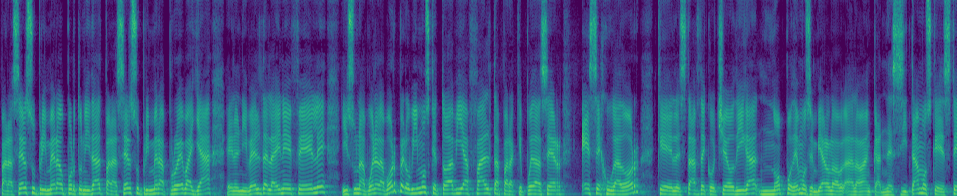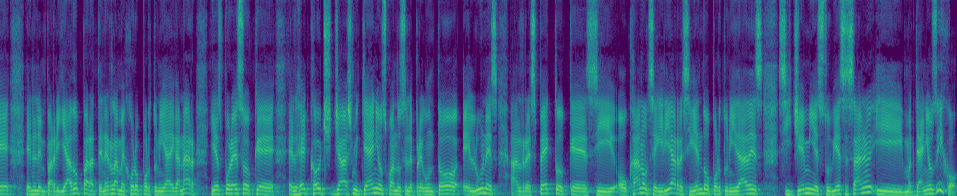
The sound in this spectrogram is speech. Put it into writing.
para hacer su primera oportunidad, para hacer su primera prueba ya en el nivel de la NFL, hizo una buena labor, pero vimos que todavía falta para que pueda ser ese jugador que el staff de cocheo diga, no podemos enviarlo a la banca, necesitamos que esté en el emparrillado para tener la mejor oportunidad de ganar. Y es por eso que el head coach Josh McDaniels, cuando se le preguntó el lunes al respecto que si O'Connell seguiría recibiendo oportunidades si Jimmy estuviese sano, y McDaniels dijo,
